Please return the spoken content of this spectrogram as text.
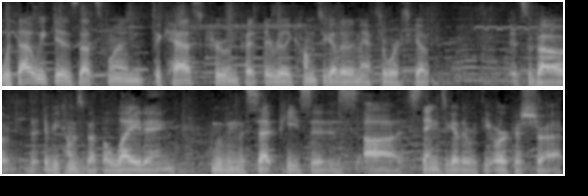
what that week is, that's when the cast, crew, and pit, they really come together and they have to work together. It's about, it becomes about the lighting, moving the set pieces, uh, staying together with the orchestra,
